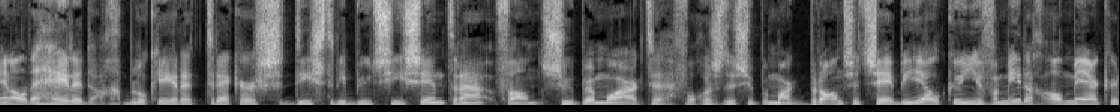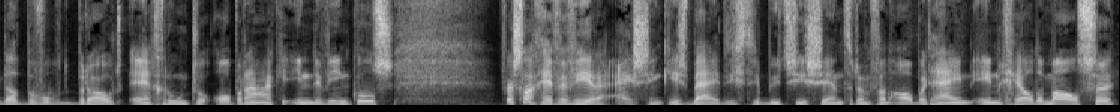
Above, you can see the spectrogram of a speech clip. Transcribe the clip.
En al de hele dag blokkeren trekkers distributiecentra van supermarkten. Volgens de supermarktbranche, het CBL, kun je vanmiddag al merken dat bijvoorbeeld brood en groenten opraken in de winkels. Verslaggever Vera IJsink is bij het distributiecentrum van Albert Heijn in Geldermalsen.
